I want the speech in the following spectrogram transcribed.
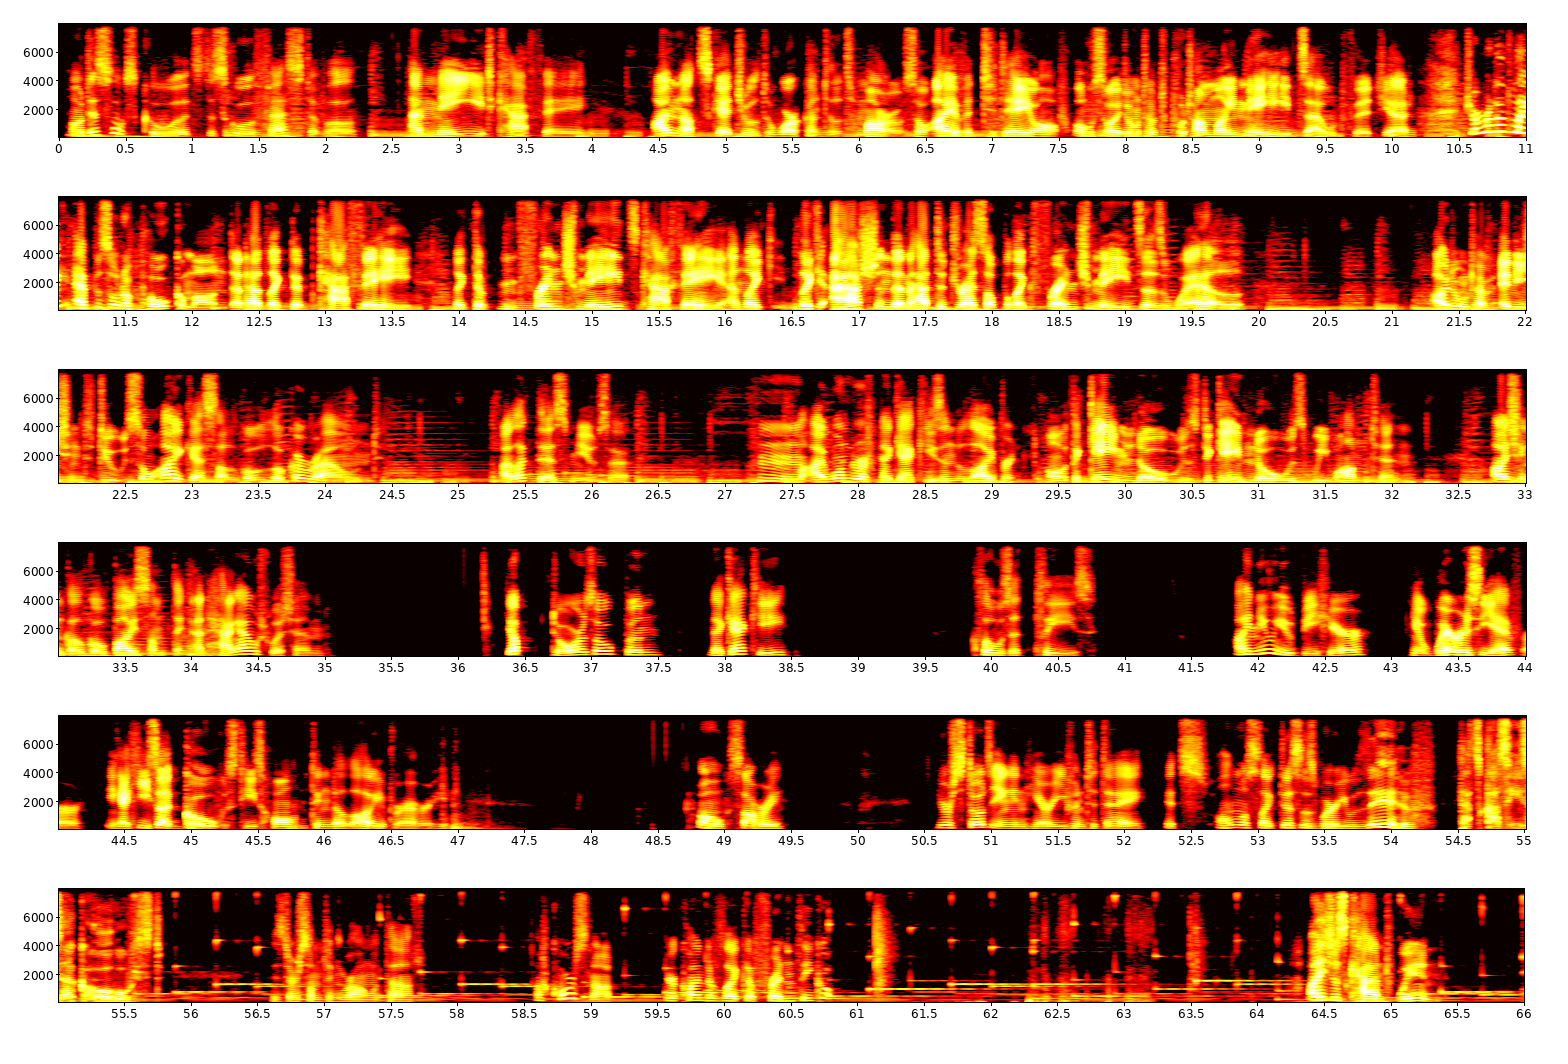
Oh, this looks cool. It's the school festival. A maid cafe. I'm not scheduled to work until tomorrow, so I have a today off. Oh, so I don't have to put on my maid's outfit yet. Do you remember that like episode of Pokemon that had like the cafe, like the French maids cafe, and like like Ash and them had to dress up with like French maids as well. I don't have anything to do, so I guess I'll go look around. I like this music. Hmm, I wonder if Nageki's in the library. Oh, the game knows. The game knows we want him. I think I'll go buy something and hang out with him. Yup, door's open. Nageki. Close it, please. I knew you'd be here. Yeah, where is he ever? Yeah, he's a ghost. He's haunting the library. Oh, sorry. You're studying in here even today. It's almost like this is where you live. That's cause he's a ghost. Is there something wrong with that? Of course not. You're kind of like a friendly go- I just can't win.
